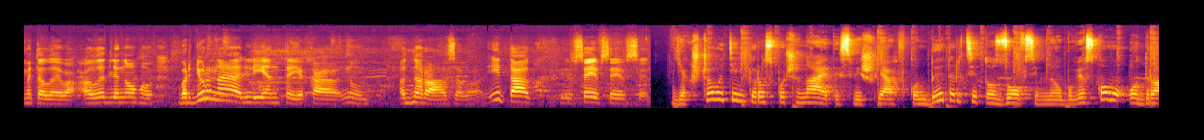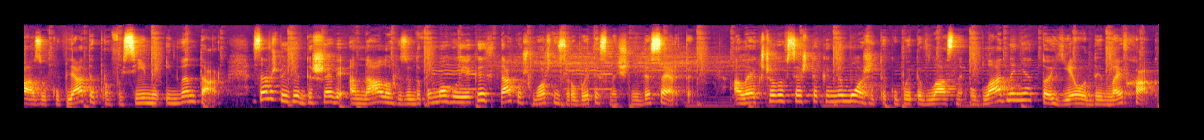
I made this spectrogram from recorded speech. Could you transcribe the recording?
металева, але для нього бордюрна лента, яка ну, одноразова. І так, і все, і все, і все. Якщо ви тільки розпочинаєте свій шлях в кондитерці, то зовсім не обов'язково одразу купляти професійний інвентар. Завжди є дешеві аналоги, за допомогою яких також можна зробити смачні десерти. Але якщо ви все ж таки не можете купити власне обладнання, то є один лайфхак.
